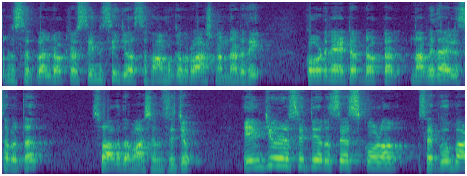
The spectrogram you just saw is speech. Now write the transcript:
പ്രിൻസിപ്പൽ ഡോക്ടർ സിൻസി ജോസഫ് അമുഖ പ്രഭാഷണം നടത്തി. കോർഡിനേറ്റർ ഡോക്ടർ നവിത എലിസബത്ത് സ്വാഗതം ആശംസിച്ചു. M G university research scholar Sekouba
